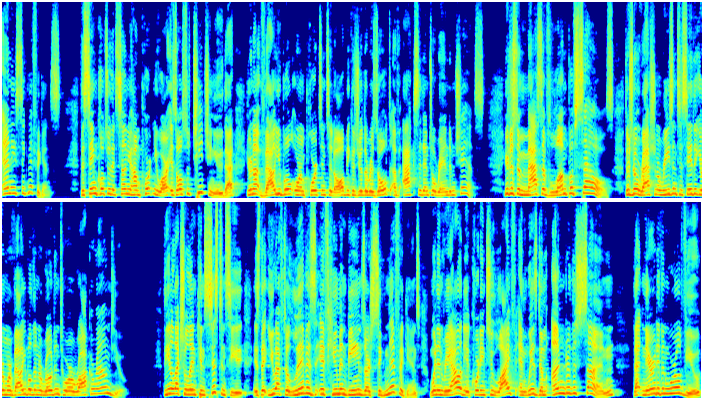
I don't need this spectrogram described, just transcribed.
any significance? The same culture that's telling you how important you are is also teaching you that you're not valuable or important at all because you're the result of accidental random chance. You're just a massive lump of cells. There's no rational reason to say that you're more valuable than a rodent or a rock around you. The intellectual inconsistency is that you have to live as if human beings are significant when in reality, according to life and wisdom under the sun, that narrative and worldview,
